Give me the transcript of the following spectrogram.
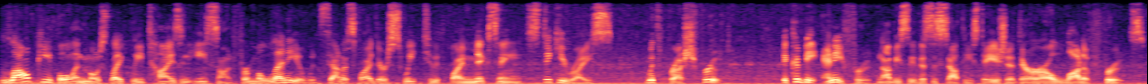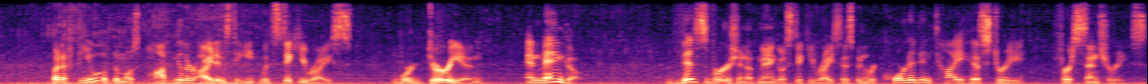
Lao people and most likely Thais and Isan for millennia would satisfy their sweet tooth by mixing sticky rice with fresh fruit. It could be any fruit, and obviously this is Southeast Asia, there are a lot of fruits. But a few of the most popular items to eat with sticky rice were durian and mango. This version of mango sticky rice has been recorded in Thai history for centuries.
